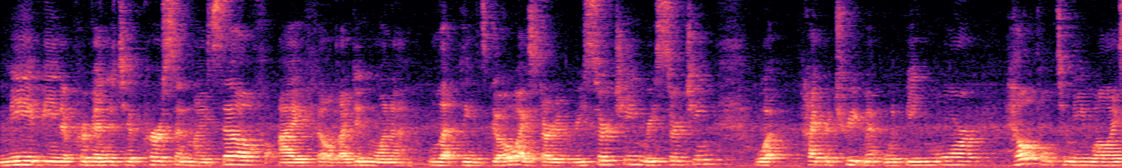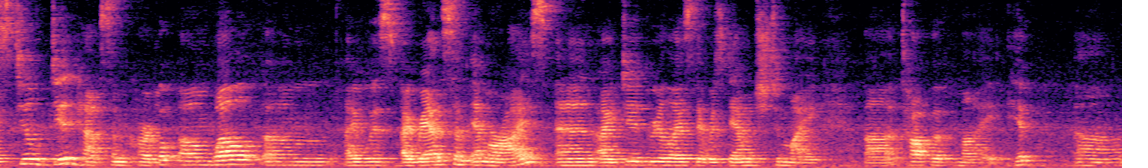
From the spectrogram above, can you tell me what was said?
Me being a preventative person myself, I felt I didn't want to let things go. I started researching, researching what type of treatment would be more helpful to me while I still did have some cardio. Um, well, um, I was I ran some MRIs and I did realize there was damage to my uh, top of my hip uh,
